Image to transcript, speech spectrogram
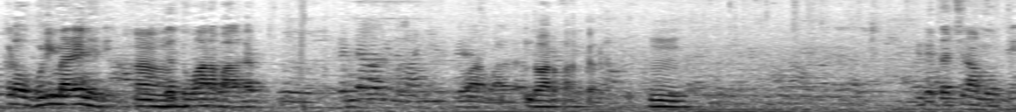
ఇక్కడ ఒక గుడి మేడేని ఇది ఆ. ఇది దువార బాలగర్ దువార బాలగర్ ద్వారపాలకర్ మ్. ఇది దక్షిణామూర్తి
